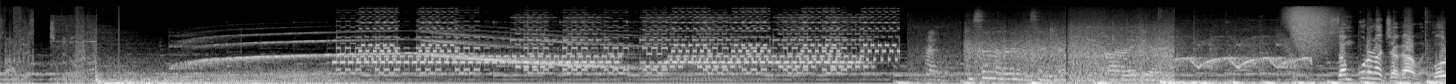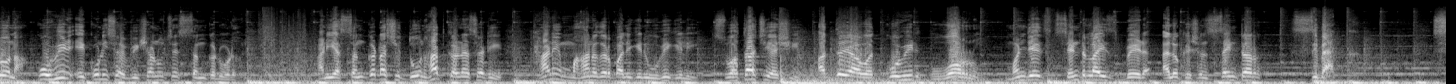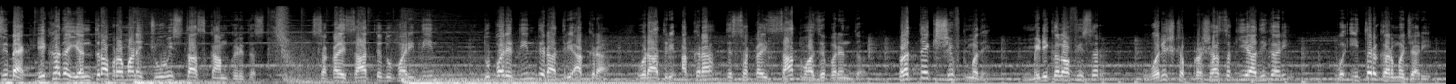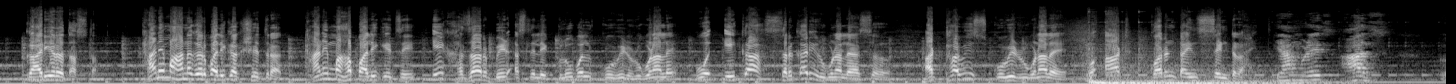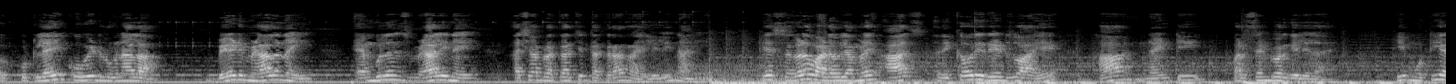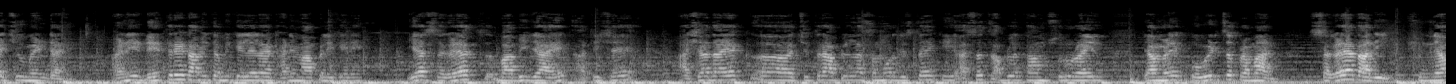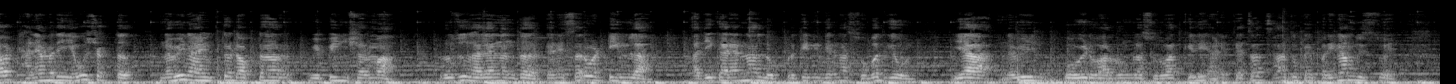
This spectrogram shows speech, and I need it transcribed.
Sabi Hospital. संपूर्ण जगावर corona Covid एकोणीस या विषाणूचे संकट ओढवले आणि या संकटाशी दोन हात करण्यासाठी ठाणे महानगरपालिकेने उभी केली स्वतःची अशी अद्ययावत कोविड वॉर रूम म्हणजेच सेंट्रलाइज बेड अलोकेशन सेंटर सिबॅक सिबॅक एखाद्या यंत्राप्रमाणे चोवीस तास काम करीत असते. सकाळी सात ते दुपारी तीन दुपारी तीन ते रात्री अकरा व रात्री अकरा ते सकाळी सात वाजेपर्यंत प्रत्येक शिफ्टमध्ये मेडिकल ऑफिसर वरिष्ठ प्रशासकीय अधिकारी व इतर कर्मचारी कार्यरत असतात. ठाणे महानगरपालिका क्षेत्रात ठाणे महापालिकेचे एक हजार बेड असलेले ग्लोबल कोविड रुग्णालय व एका सरकारी रुग्णालयासह अठ्ठावीस कोविड रुग्णालय व आठ क्वारंटाईन सेंटर आहेत. त्यामुळेच आज कुठल्याही कोविड रुग्णाला बेड मिळालं नाही अँब्युलन्स मिळाली नाही अशा प्रकारची तक्रार राहिलेली नाही. हे सगळं वाढवल्यामुळे आज रिकव्हरी रेट जो आहे हा नाईन्टी पर्सेंटवर गेलेला आहे. ही मोठी अचिव्हमेंट आहे. आणि डेथ रेट आम्ही कमी केलेला आहे ठाणे महापालिकेने. या सगळ्याच बाबी ज्या आहेत अतिशय आशादायक चित्र आपल्याला समोर दिसतंय की असंच आपलं काम सुरू राहील. त्यामुळे कोविडचं प्रमाण सगळ्यात आधी शून्यावर ठाण्यामध्ये येऊ शकतं नवीन आयुक्त डॉक्टर विपिन शर्मा. रुजू झाल्यानंतर त्याने सर्व टीमला अधिकाऱ्यांना लोकप्रतिनिधींना सोबत घेऊन या नवीन कोविड वॉर रूमला सुरुवात केली आणि त्याचाच हा जो काही परिणाम दिसतोय.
